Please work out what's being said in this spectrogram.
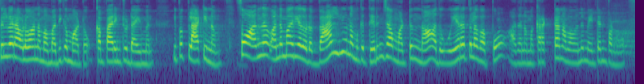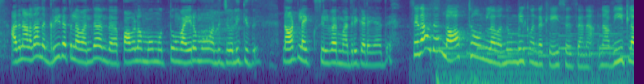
சில்வர் அவ்வளோவா நம்ம மதிக்க மாட்டோம் கம்பேரிங் டு டைமண்ட் இப்போ பிளாட்டினம் ஸோ அந்த அந்த மாதிரி அதோட வேல்யூ நமக்கு தெரிஞ்சால் மட்டும்தான் அது உயரத்தில் வைப்போம் அதை நம்ம கரெக்டாக நம்ம வந்து மெயின்டைன் பண்ணுவோம். அதனால தான் அந்த கிரீடத்தில் வந்து அந்த பவளமும் முத்தும் வைரமும் வந்து ஜொலிக்குது. நாட் லைக் சில்வர் மாதிரி கிடையாது. ஏதாவது லாக்டவுனில் வந்து உங்களுக்கு வந்த கேசஸ் நான் வீட்டில்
